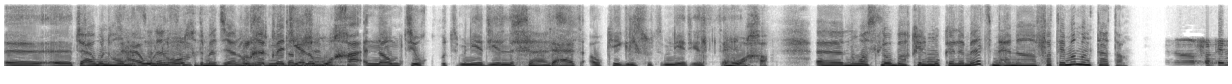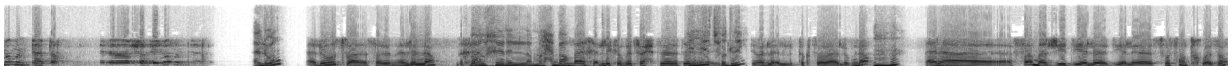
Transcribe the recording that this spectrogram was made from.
آه آه تعاونهم, تعاونهم في الخدمة ديالهم في الخدمة ديالهم. واخا انهم تيوقفوا 8 ديال الساعات أو كيجلسوا 8 ديال الساعات. واخا. آه نواصلوا باقي المكالمات. معنا فاطمة من طاطا. أنا فاطمة من طاطا. أنا فاطمة من طاطا. ألو؟ ألو سلام لاله بخير الخير لاله مرحبا. الله يخليك بغيت واحد اي تفضلي. الدكتوره لبنى أنا فاما جي ديال ديال 63 ans.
